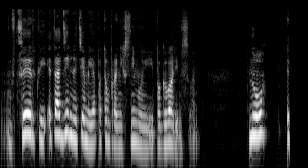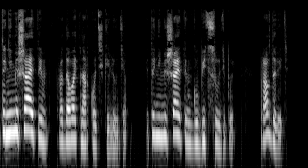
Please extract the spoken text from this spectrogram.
в церкви. Это отдельная тема, я потом про них сниму и поговорим с вами. Но это не мешает им продавать наркотики людям. Это не мешает им губить судьбы. Правда ведь?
